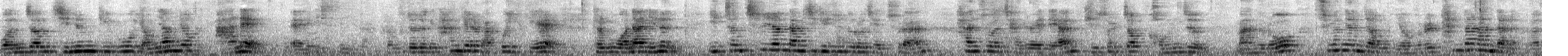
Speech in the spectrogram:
원전 진흥기구 영향력 안에 에, 있습니다. 그런 구조적인 한계를 갖고 있기에 결국 원안위는 2007년 당시 기준으로 제출한 한수원 자료에 대한 기술적 검증만으로 수명 연장 여부를 판단한다는 그런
